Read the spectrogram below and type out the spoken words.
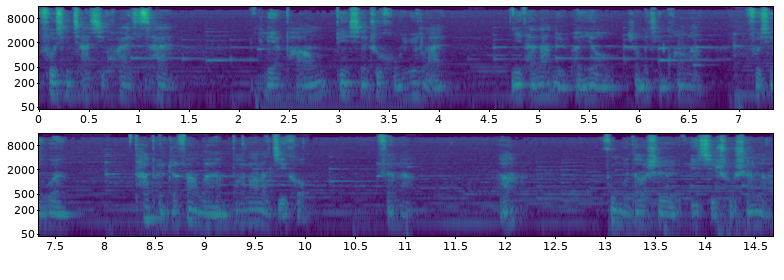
父亲夹起筷子菜，脸庞便现出红晕来。你谈那女朋友什么情况了？父亲问。他捧着饭碗，扒拉了几口。分了，啊，父母倒是一起出生了。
